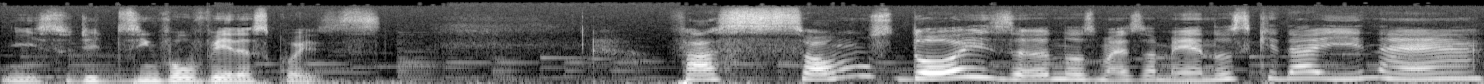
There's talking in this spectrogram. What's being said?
nisso de desenvolver as coisas. Faz só uns dois anos, mais ou menos, que daí, né,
